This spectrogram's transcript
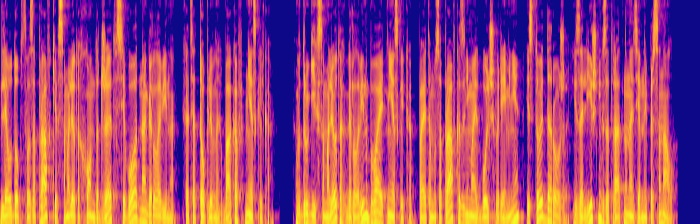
Для удобства заправки в самолетах Honda Jet всего одна горловина, хотя топливных баков несколько. В других самолетах горловин бывает несколько, поэтому заправка занимает больше времени и стоит дороже из-за лишних затрат на наземный персонал.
